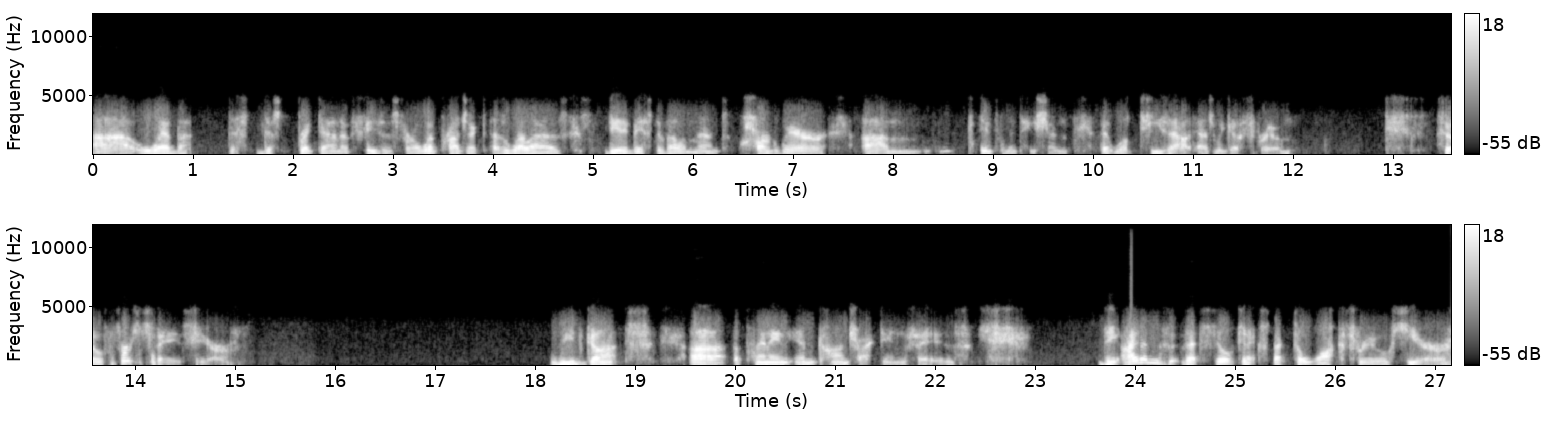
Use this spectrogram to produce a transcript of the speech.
uh, web this, this, breakdown of phases for a web project as well as database development, hardware um, implementation that we'll tease out as we go through. So first phase here, we've got uh, the planning and contracting phase. The items that Phil can expect to walk through here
